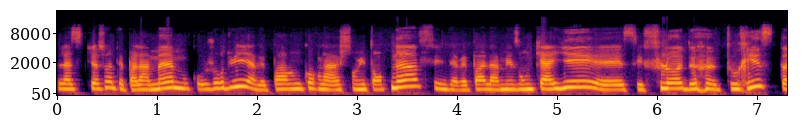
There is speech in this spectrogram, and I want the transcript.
la situation n'était pas la même qu'aujourd'hui. Il n'y avait pas encore la H189, il n'y avait pas la maison Caillé et ces flots de touristes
